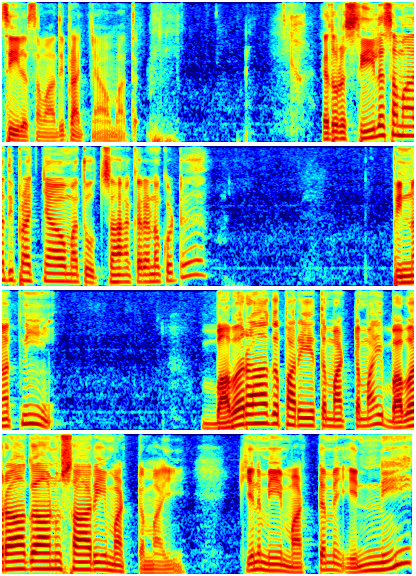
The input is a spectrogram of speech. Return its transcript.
සීල සමාධි ප්‍රඥාව මත. එතකොට සීල සමාධි ප්‍රඥාව මත උත්සාහ කරනකොට පින්වත්නි බවරාග පරේත මට්ටමයි බවරාගානුසාරී මට්ටමයි කියන මේ මට්ටම එන්නේ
